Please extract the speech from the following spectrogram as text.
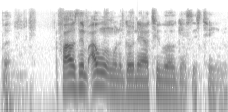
But if I was them, I wouldn't want to go down 2-0 against this team.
